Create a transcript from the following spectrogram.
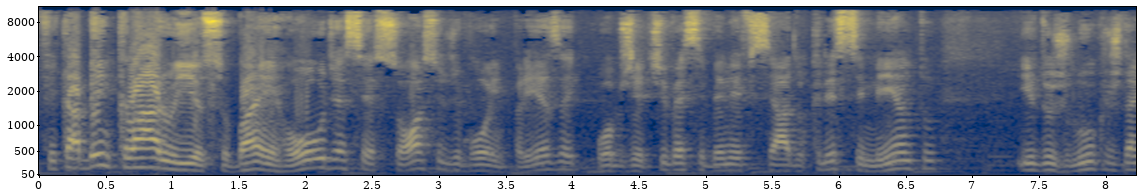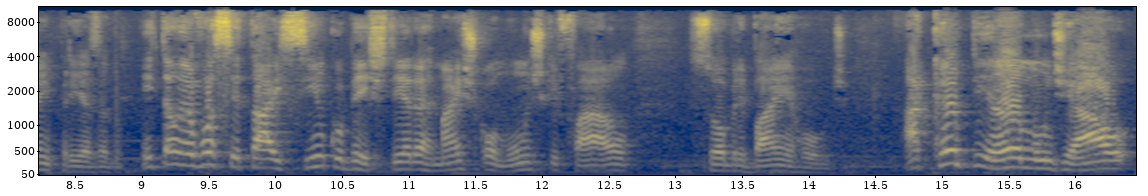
Ficar bem claro isso, buy and hold é ser sócio de boa empresa, o objetivo é se beneficiar do crescimento e dos lucros da empresa. Então eu vou citar as cinco besteiras mais comuns que falam sobre buy and hold. A campeã mundial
